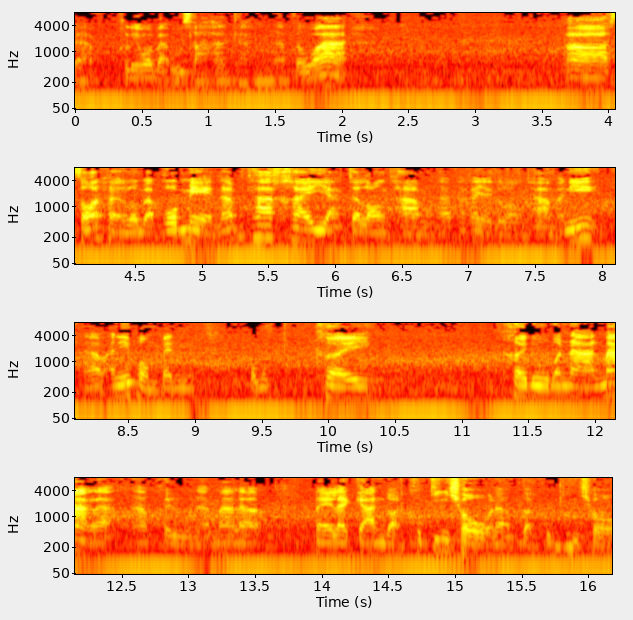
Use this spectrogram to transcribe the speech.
แบบเขาเรียกว่าแบบอุตสาหกรรมนะครับ แต่ว่าซอสหอยนางรมแบบโฮมเมดนะครับ ถ้าใครอยากจะลองทำนะครับ ถ้าใครอยากจะลองทำอันนี้นะครับ อันนี้ผมเป็น ผมเคยเคยดูมานานมากแล้วนะครับ เคยดูนานมากแล้ว ในรายการ Dotch Cooking Show นะครับ Dotch Cooking Show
